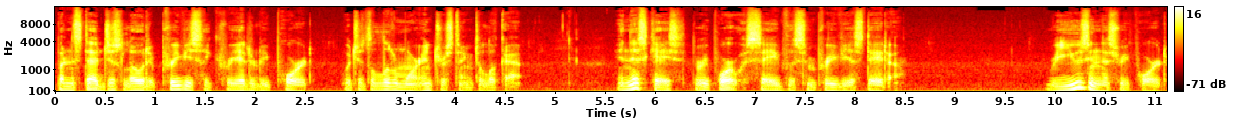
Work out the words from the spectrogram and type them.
but instead just load a previously created report which is a little more interesting to look at. In this case, the report was saved with some previous data. Reusing this report,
